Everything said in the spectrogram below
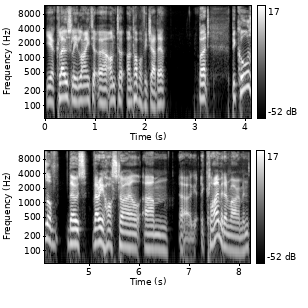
yeah closely lined uh, on, to, on top of each other. But because of those very hostile um, uh, climate environment,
